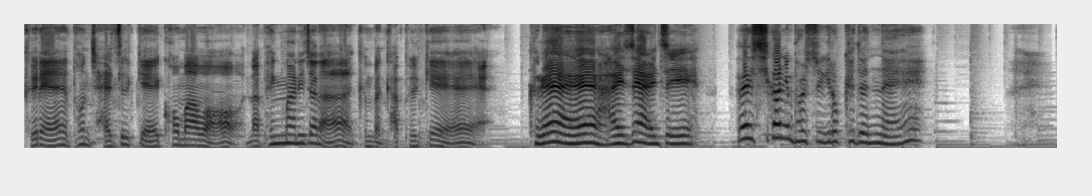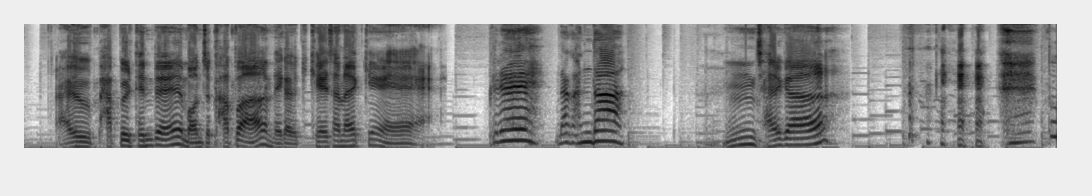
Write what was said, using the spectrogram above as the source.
그래. 돈 잘 쓸게. 고마워. 나 백만이잖아. 금방 갚을게. 그래. 알지 알지. 에, 시간이 벌써 이렇게 됐네? 아유 바쁠 텐데. 먼저 가봐. 내가 여기 계산할게. 그래. 나 간다. 음 잘가. 또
